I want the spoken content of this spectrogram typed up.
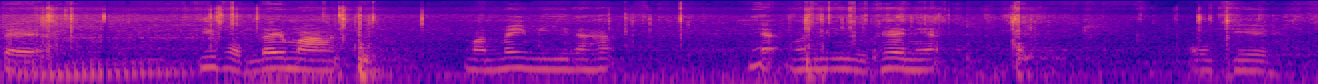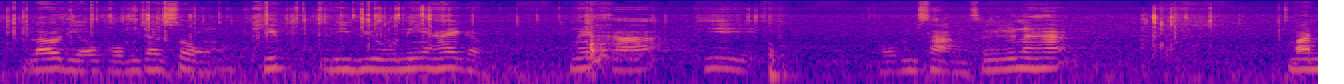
แต่ที่ผมได้มามันไม่มีนะฮะเนี่ยมันมีอยู่แค่นี้โอเค แล้วเดี๋ยวผมจะส่งคลิปรีวิวนี้ให้กับแม่ค้าที่ ผมสั่งซื้อนะฮะ มัน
